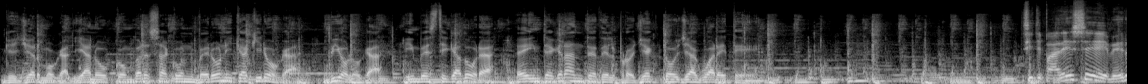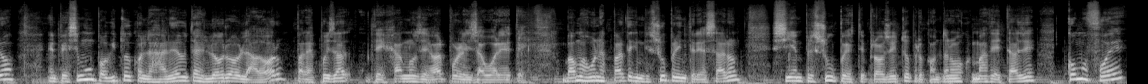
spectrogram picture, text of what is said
Guillermo Galeano conversa con Verónica Quiroga, bióloga, investigadora e integrante del proyecto Yaguarete. Si te parece, Vero, empecemos un poquito con las anécdotas del loro hablador para después ya dejarnos llevar por el jaguarete. Vamos a unas partes que me súper interesaron. Siempre supe este proyecto, pero contanos con más detalle. ¿Cómo fue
